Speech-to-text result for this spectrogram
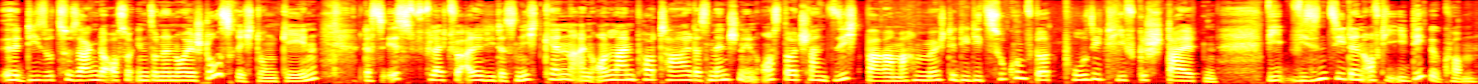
äh, die sozusagen da auch so in so eine neue Stoßrichtung gehen. Das ist vielleicht für alle, die das nicht kennen, ein Online-Portal, das Menschen in Ostdeutschland sichtbarer machen möchte, die die Zukunft dort positiv gestalten. Wie, wie sind Sie denn auf die Idee gekommen?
